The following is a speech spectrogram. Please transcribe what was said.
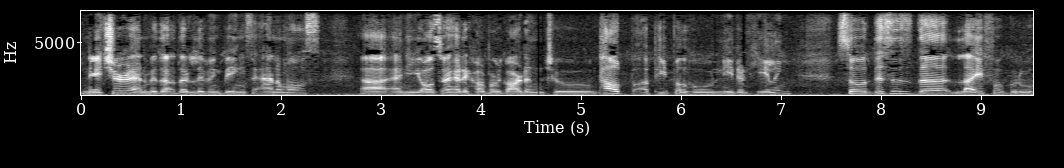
nature and with the other living beings, animals. Uh, and he also had a herbal garden to help uh, people who needed healing. So this is the life of Guru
